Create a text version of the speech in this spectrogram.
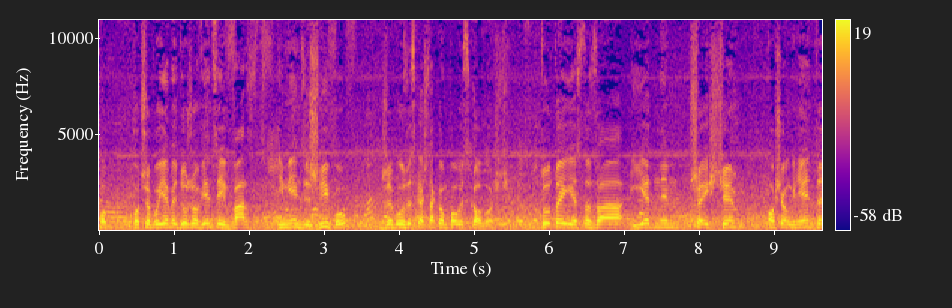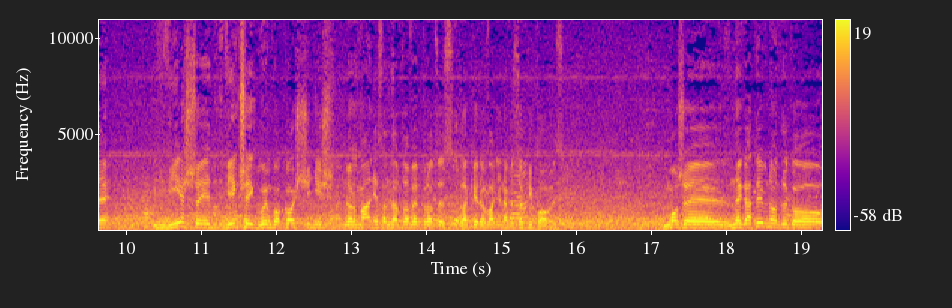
po, potrzebujemy dużo więcej warstw i międzyszlifów, żeby uzyskać taką połyskowość. Tutaj jest to za jednym przejściem osiągnięte w jeszcze większej głębokości niż normalnie standardowy proces lakierowania na wysoki połysk. Może negatywną tylko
